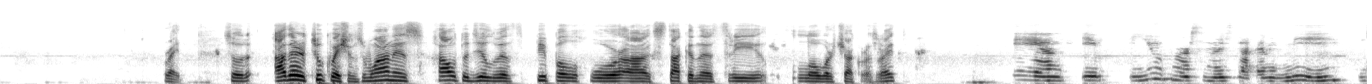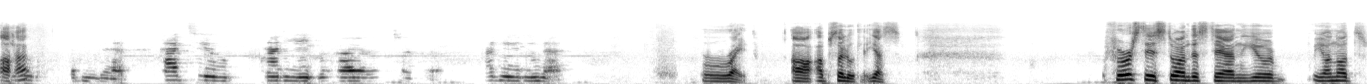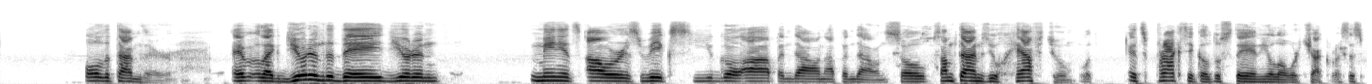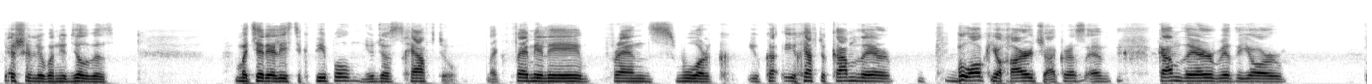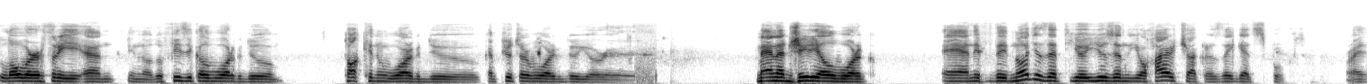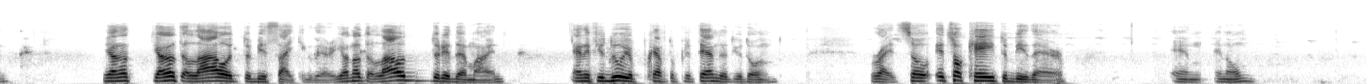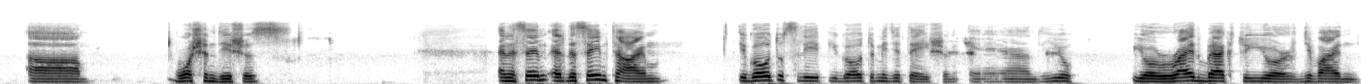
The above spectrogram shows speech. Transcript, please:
Right. So the other two questions. One is how to deal with people who are stuck in the three lower chakras, right? And if you personally stuck, I mean me, Uh-huh. stuck in that, how to graduate the higher chakra? How do you do that? Right. Uh, absolutely. Yes. First is to understand you're you're not all the time there. Like during the day, during minutes, hours, weeks, you go up and down, up and down. So sometimes you have to. It's practical to stay in your lower chakras, especially when you deal with materialistic people. You just have to. Like family, friends, work. You you have to come there, block your higher chakras, and come there with your lower three, and you know do physical work, do talking work, do computer work, do your managerial work. And if they notice that you're using your higher chakras, they get spooked, right? You're not you're not allowed to be psychic there. You're not allowed to read their mind. And if you do, you have to pretend that you don't. Right. So it's okay to be there, and you know, uh, washing dishes. And the same at the same time, you go to sleep, you go to meditation, and you you're right back to your divine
